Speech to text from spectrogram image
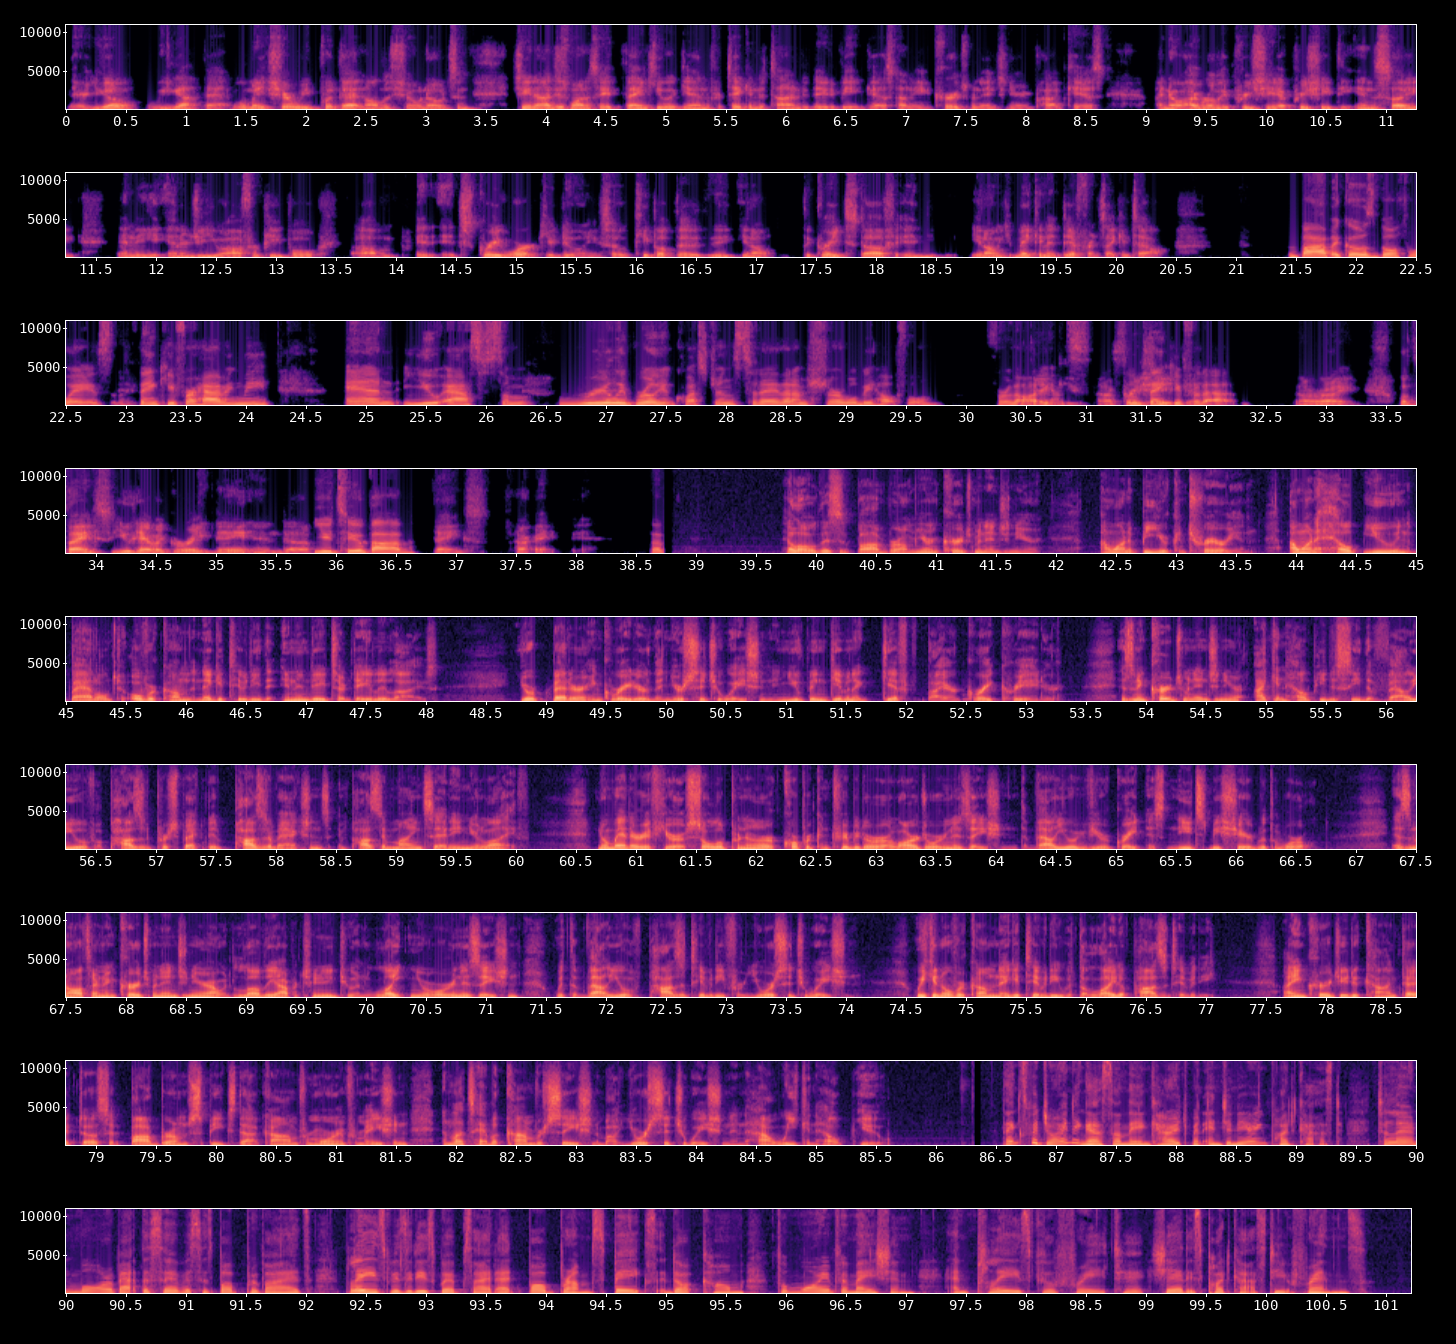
there you go. We got that. We'll make sure we put that in all the show notes. And Gina, I just want to say thank you again for taking the time today to be a guest on the Encouragement Engineering podcast. I know I really appreciate I appreciate the insight and the energy you offer people. Um, it, it's great work you're doing. So keep up the, the you know the great stuff, and you know you're making a difference. I can tell. Bob, it goes both ways. Thank you for having me. And you asked some really brilliant questions today that I'm sure will be helpful for the well, audience. I appreciate so thank you that. for that. All right. Well, thanks. You have a great day and uh, you too, Bob. Thanks. All right. Hello, this is Bob Brum, your encouragement engineer. I want to be your contrarian. I want to help you in the battle to overcome the negativity that inundates our daily lives. You're better and greater than your situation, and you've been given a gift by our great Creator. As an encouragement engineer, I can help you to see the value of a positive perspective, positive actions, and positive mindset in your life. No matter if you're a solopreneur, a corporate contributor, or a large organization, the value of your greatness needs to be shared with the world. As an author and encouragement engineer, I would love the opportunity to enlighten your organization with the value of positivity for your situation. We can overcome negativity with the light of positivity. I encourage you to contact us at bobbrumspeaks.com for more information and let's have a conversation about your situation and how we can help you. Thanks for joining us on the Encouragement Engineering Podcast. To learn more about the services Bob provides, please visit his website at bobbrumspeaks.com for more information. And please feel free to share this podcast to your friends.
